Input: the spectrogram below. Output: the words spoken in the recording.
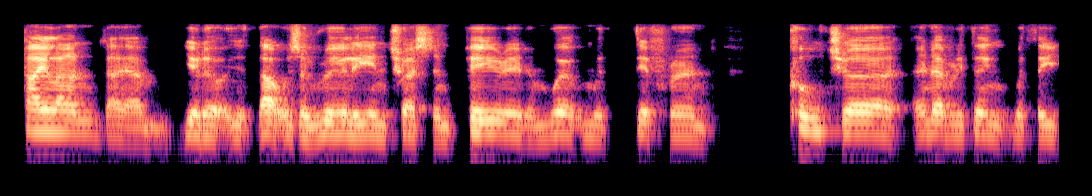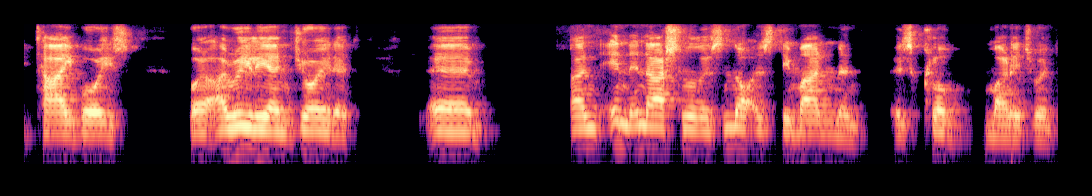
Thailand. Um, you know that was a really interesting period and working with different culture and everything with the Thai boys. But I really enjoyed it. Um, and international is not as demanding as club management.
